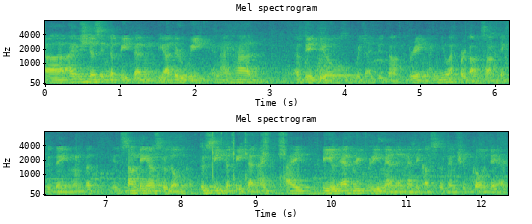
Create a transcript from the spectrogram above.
Uh, I was just in Dapitan the other week, and I had a video which I did not bring. I knew I forgot something today, but it's something else to look to see Dapitan. I, I feel every pre-med and medical student should go there.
